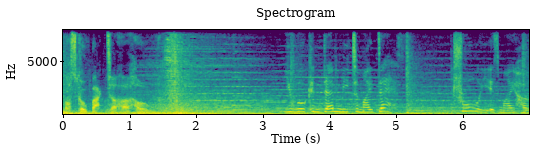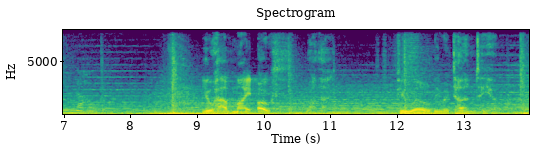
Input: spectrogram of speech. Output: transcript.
must go back to her home. You will condemn me to my death. Troy is my home now. You have my oath, brother. She will be returned to you.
